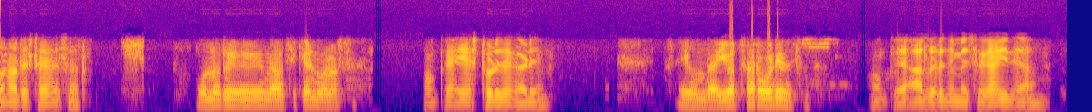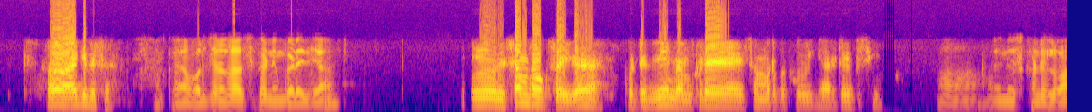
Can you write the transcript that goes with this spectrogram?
ಓನರ್ ಎಷ್ಟಾಗಿದೆ ಸರ್? ಓನರ್ ನಾವು ಸೆಕೆಂಡ್ ಓನರ್ ಸರ್. ಓಕೆ ಎಷ್ಟು ಓಡಿದೆ ಗಾಡಿ? ಈಗ ಒಂದು ಐವತ್ತು ಸಾವಿರ ಓಡಿದೆ ಸರ್. ಓಕೆ ಆಲ್ರೆಡಿ ನಿಮ್ಮ ಹೆಸರಿಗೆ ಆಗಿದೆಯಾ? ಹಾಂ ಆಗಿದೆ sir. Okay original RC card ನಿಮ್ಮ ಕಡೆ ಇದೆಯಾ? ಹ್ಞೂ ಡಿಸೆಂಬರ್ ಸರ್ ಈಗ ಕೊಟ್ಟಿದ್ವಿ ನಮ್ಮ ಕಡೆ ಡಿಸೆಂಬರ್ ಬೇಕು ಈಗ ಆರ್ ಟಿ ಎಫ್ ಸಿ ಹಾಂ ಹಾಂ ಇನ್ನೂ ಇಸ್ಕೊಂಡಿಲ್ವಾ?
